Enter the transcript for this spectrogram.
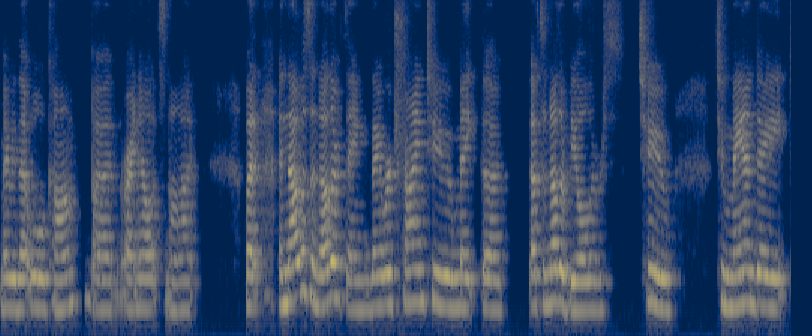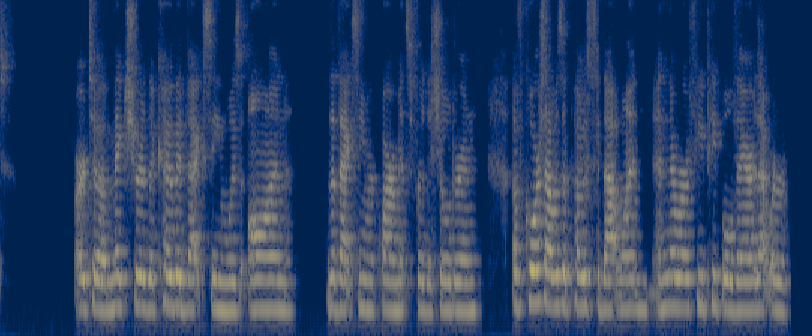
maybe that will come but right now it's not. But and that was another thing they were trying to make the that's another bill there's two to mandate or to make sure the COVID vaccine was on the vaccine requirements for the children. Of course, I was opposed to that one, and there were a few people there that were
